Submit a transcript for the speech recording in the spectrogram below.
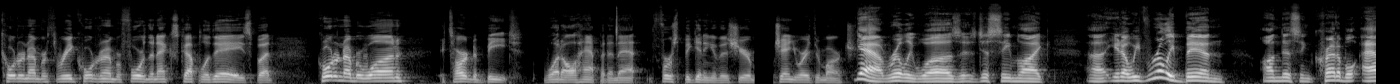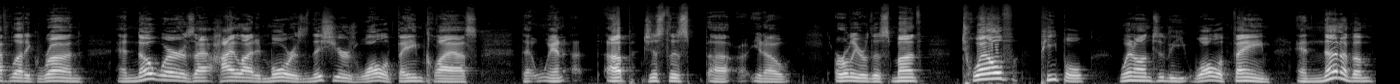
quarter number three, quarter number four the next couple of days. But quarter number one, it's hard to beat what all happened in that first beginning of this year, January through March. Yeah, it really was. It just seemed like, uh, you know, we've really been on this incredible athletic run, and nowhere is that highlighted more as this year's Wall of Fame class that went up just this, uh, you know, earlier this month. 12 people went onto the Wall of Fame, and none of them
